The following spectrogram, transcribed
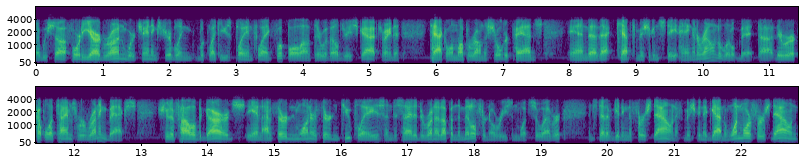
Uh, we saw a 40-yard run where Channing Stribling looked like he was playing flag football out there with L.J. Scott trying to tackle him up around the shoulder pads, and uh, that kept Michigan State hanging around a little bit. Uh, there were a couple of times where running backs should have followed the guards and on third and one or third and two plays and decided to run it up in the middle for no reason whatsoever instead of getting the first down. If Michigan had gotten one more first down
